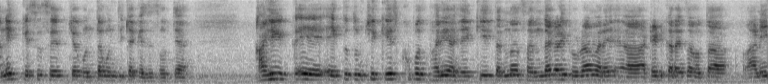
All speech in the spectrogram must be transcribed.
अनेक केसेस आहेत ज्या गुंतागुंतीच्या केसेस होत्या. काही एक तर तुमची केस खूपच भारी आहे की त्यांना संध्याकाळी प्रोग्राम अटेंड करायचा होता आणि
